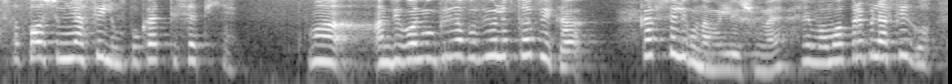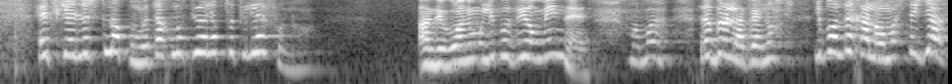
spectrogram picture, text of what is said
θα πάω σε μια φίλη μου που κάτι της έτυχε. Μα, Αντιγόνη μου, πριν από δύο λεπτά μπήκα. Κάθισε λίγο να μιλήσουμε. Ρε μαμά, πρέπει να φύγω. Έτσι κι αλλιώς τι να πούμε, τα έχουμε πει όλα από το τηλέφωνο. Αντιγόνη μου, λείπω δύο μήνες. Μαμά, δεν προλαβαίνω. Λοιπόν, δεν χανόμαστε. Γεια.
